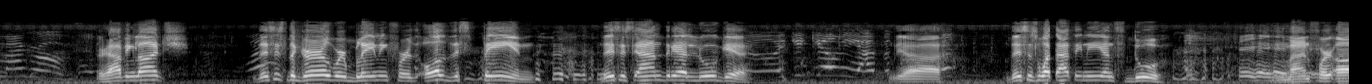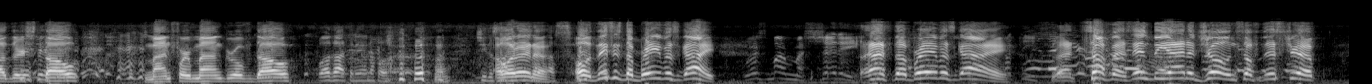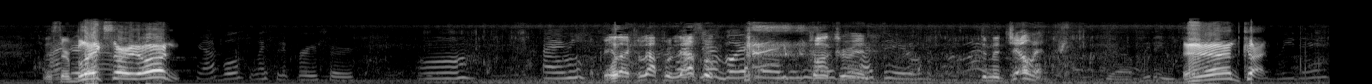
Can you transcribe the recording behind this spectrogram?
the mangroves. They're having lunch. This is the girl we're blaming for all this pain. This is Andrea Luge. Oh, it can kill me. I have to- Yeah. This is what Athenians do. Hey, hey, hey. Man hey, for hey. others daw. Man for mangrove daw. Wag ha, tinayan ako. Ako rin ah. Oh, this is the bravest guy. Where's my machete? That's the bravest guy. The toughest Indiana Jones of this trip. Mr. Blake Sarion. Both my slippers, sir. Oh, I mean, Be like Lapu where's your Lapu, boyfriend? Conquering. the Magellan. Yeah. And cut.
